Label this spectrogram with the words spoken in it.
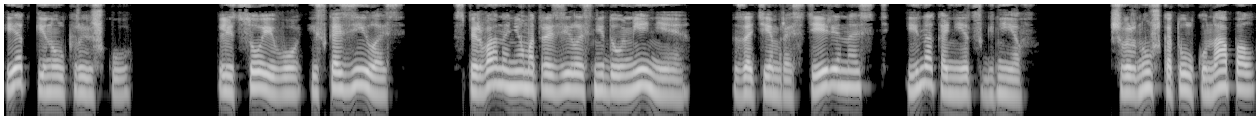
и откинул крышку. Лицо его исказилось. Сперва на нем отразилось недоумение, затем растерянность и, наконец, гнев. Швырнув шкатулку на пол,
